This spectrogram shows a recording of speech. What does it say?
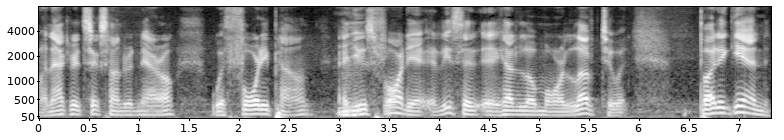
an accurate six hundred narrow with forty pound, and Mhm. used forty. At least it, it had a little more love to it. But again,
